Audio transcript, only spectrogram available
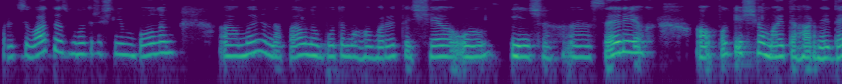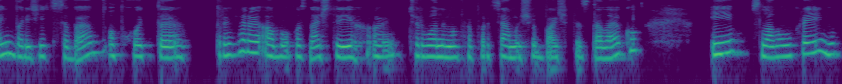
працювати з внутрішнім болем, ми напевно будемо говорити ще у інших е, серіях. А поки що майте гарний день, бережіть себе, обходьте тригери або позначте їх е, червоними пропорцями, щоб бачити здалеку. І слава Україні!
